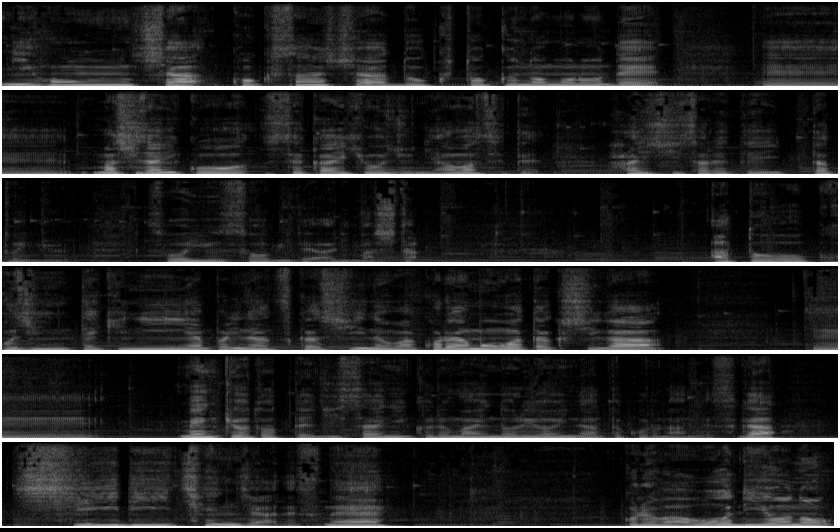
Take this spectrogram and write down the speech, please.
日本車国産車独特のもので、えー、まあ、次第にこう世界標準に合わせて廃止されていったというそういう装備でありました。あと個人的にやっぱり懐かしいのはこれはもう私が、えー、免許を取って実際に車に乗るようになった頃なんですが CD チェンジャーですね。これはオーディオの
